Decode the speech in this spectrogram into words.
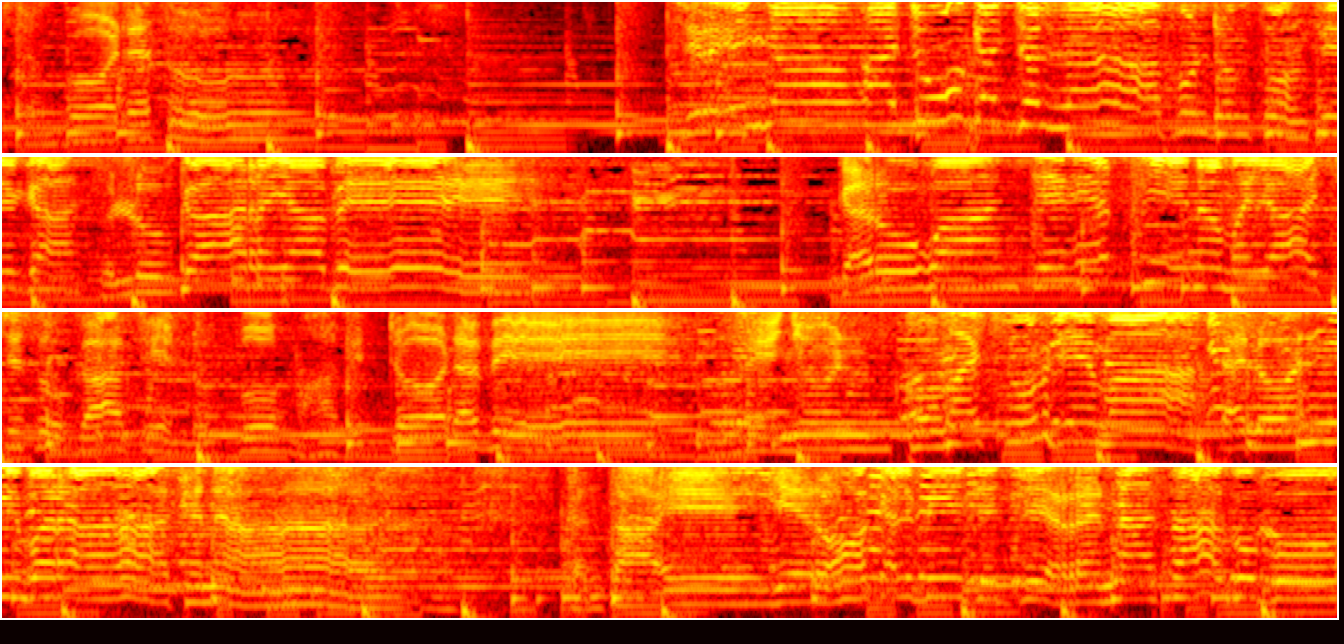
ijaan godhatu jireenya aduu gajjallaaf hundumtuun fiigaa tulluuf gaara yaabee garuu waan ta'etti nama yaachisu gaaffii lubbuu maaf iddoo dhabee eenyuun komachuuf deema dhaloonni baraa kanaa. Jijjiirannaa isaa gubuu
